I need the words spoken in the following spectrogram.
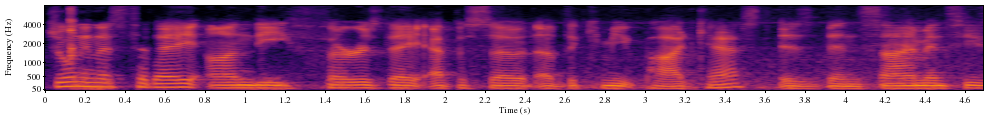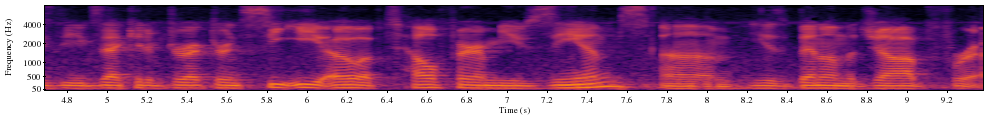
Joining us today on the Thursday episode of the Commute Podcast is Ben Simons. He's the executive director and CEO of Telfair Museums. Um, he has been on the job for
